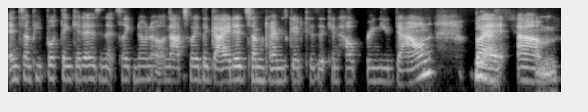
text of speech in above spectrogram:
And some people think it is, and it's like, no, no. And that's why the guided sometimes good because it can help bring you down. But um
